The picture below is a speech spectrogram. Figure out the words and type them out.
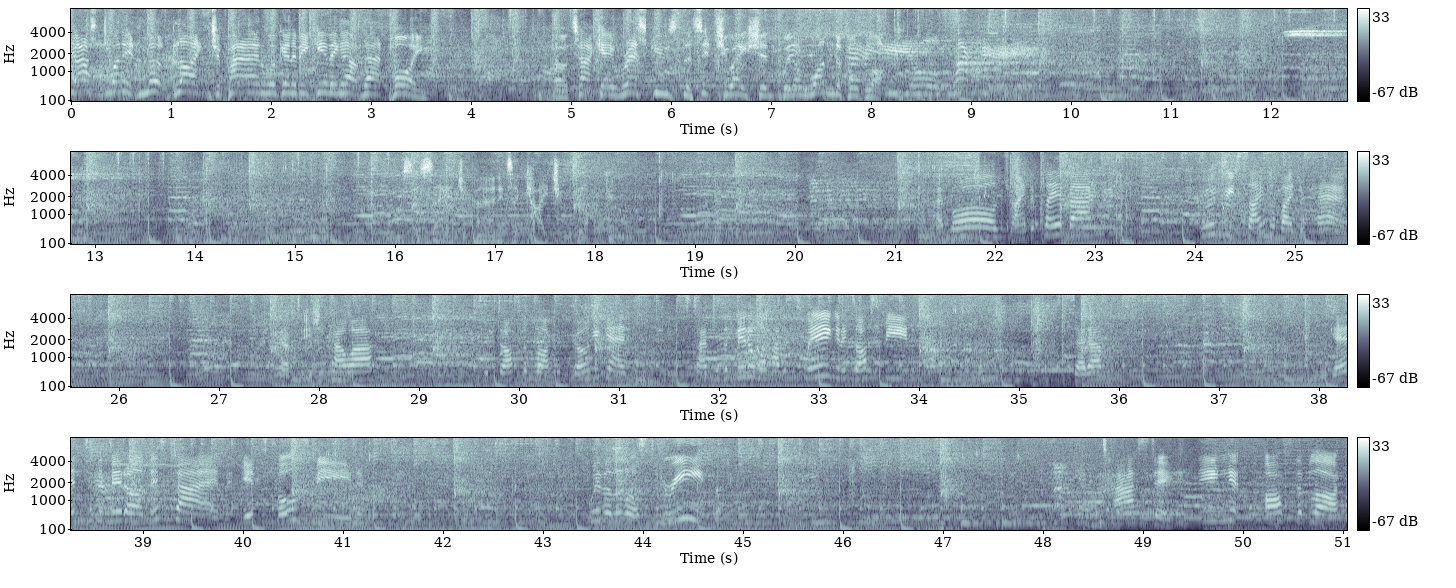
Just when it looked like Japan were going to be giving up that point. Otake rescues the situation with a wonderful block. Say in Japan, it's a kaiju block. High ball, trying to play it back. Good recycle by Japan. Get up to Ishikawa. Tipped off the block and going again. This time to the middle, we'll have a swing and it's off speed. Set up. Again to the middle, and this time it's full speed. With a little scream. Fantastic. Thing Off the block.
